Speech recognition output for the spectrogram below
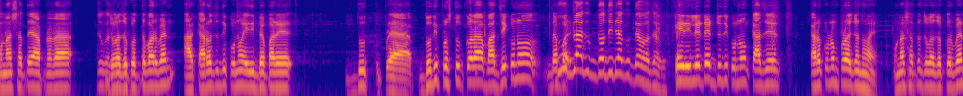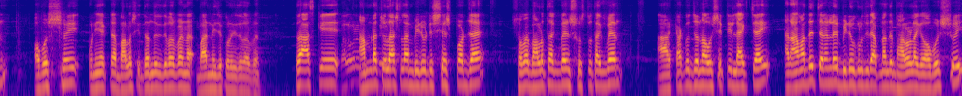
ওনার সাথে আপনারা যোগাযোগ করতে পারবেন। আর কারও যদি কোনো এই ব্যাপারে দুধ দধি প্রস্তুত করা বা যে কোনো ব্যাপার দুধ লাগুক দধি লাগুক দেওয়া যাবে। এই রিলেটেড যদি কোনো কাজের কারও কোনো প্রয়োজন হয় ওনার সাথে যোগাযোগ করবেন। অবশ্যই উনি একটা ভালো সিদ্ধান্ত দিতে পারবেন বা নিজে করে দিতে পারবেন। তো আজকে আমরা চলে আসলাম ভিডিওটির শেষ পর্যায়ে। সবাই ভালো থাকবেন সুস্থ থাকবেন। আর কাকুর জন্য অবশ্যই একটি লাইক চাই। আর আমাদের চ্যানেলের ভিডিওগুলো যদি আপনাদের ভালো লাগে অবশ্যই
